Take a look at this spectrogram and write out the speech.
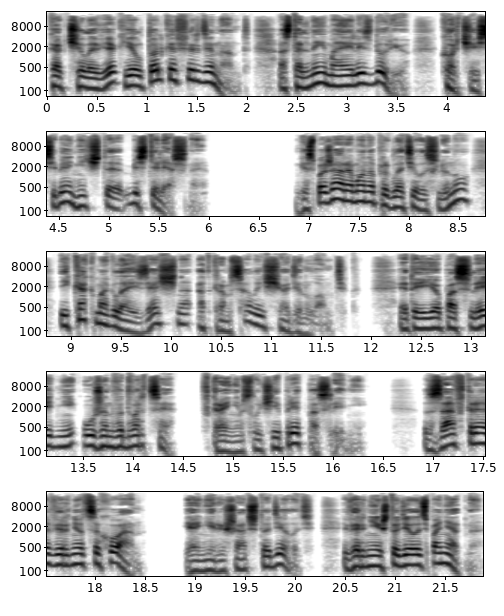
Как человек ел только Фердинанд, остальные маялись дурью, корча себя нечто бестелесное. Госпожа Рамона проглотила слюну и, как могла изящно, откромсала еще один ломтик. Это ее последний ужин во дворце, в крайнем случае предпоследний. Завтра вернется Хуан, и они решат, что делать. Вернее, что делать понятно.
